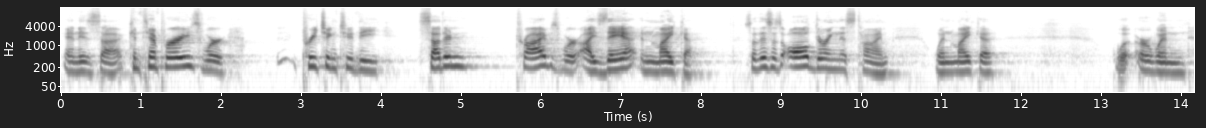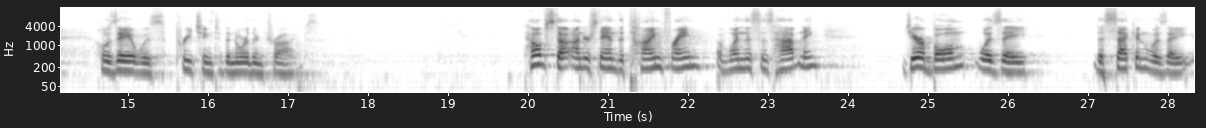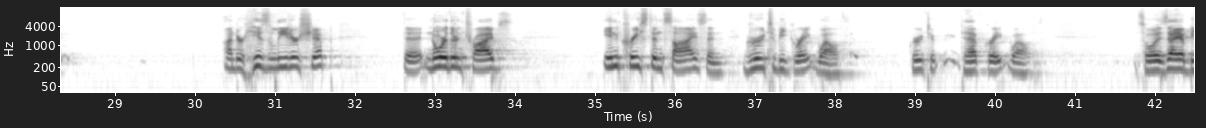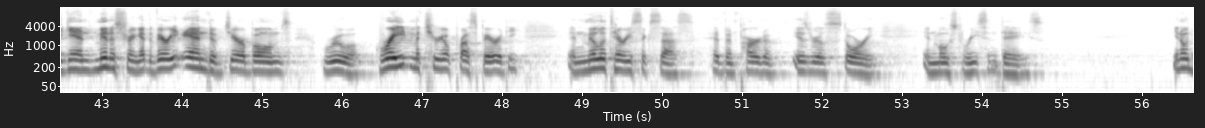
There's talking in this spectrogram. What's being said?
and his uh, contemporaries were preaching to the southern tribes were Isaiah and Micah. So this is all during this time when Micah, or when Hosea was preaching to the northern tribes. It helps to understand the time frame of when this is happening. Jeroboam was a the second was a under his leadership the northern tribes increased in size and grew to be great wealth grew to, to have great wealth so Isaiah began ministering at the very end of Jeroboam's rule. Great material prosperity and military success had been part of Israel's story in most recent days. You know,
